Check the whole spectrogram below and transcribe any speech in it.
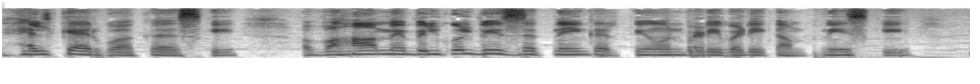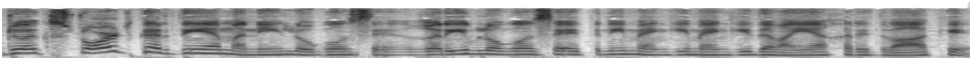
हेल्थ केयर वर्कर्स की, वहाँ मैं बिल्कुल भी इज़्ज़त नहीं करती हूँ उन बड़ी बड़ी कंपनीज़ की, जो एक्सटोर्ट करती हैं मनी लोगों से, गरीब लोगों से इतनी महँगी महँगी दवाइयाँ खरीदवा के।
